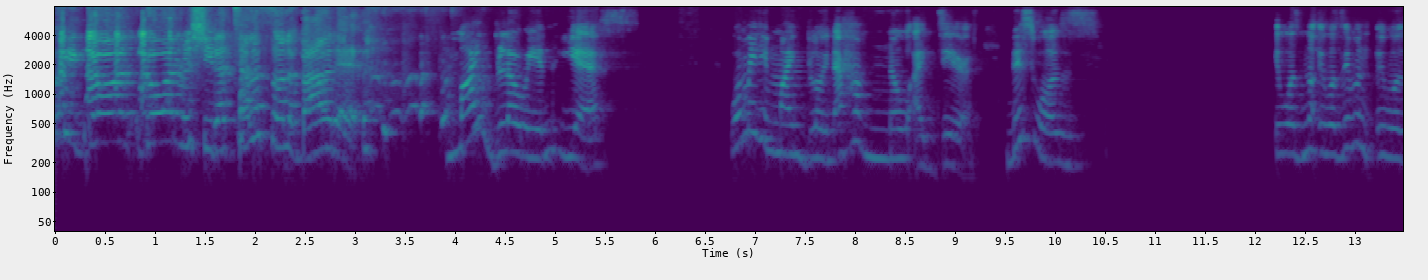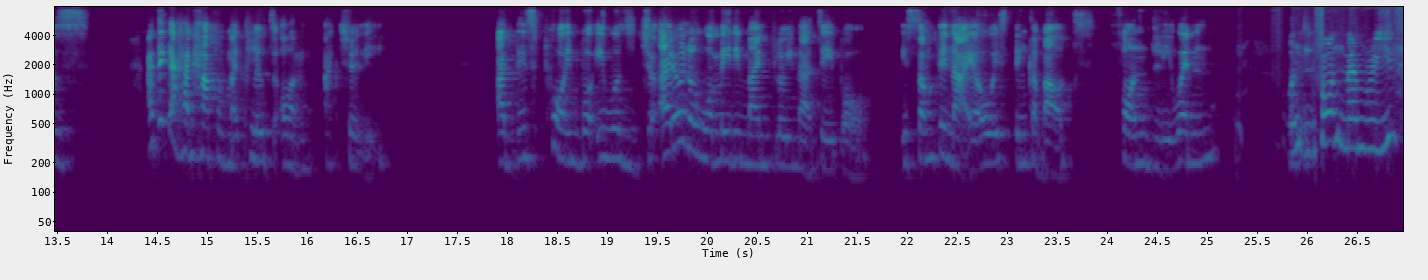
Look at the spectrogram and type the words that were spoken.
Okay, go on, go on, Rasheeda. Tell us all about it mind blowing, yes. What made it mind blowing? I have no idea. This was. It was not. It was even. It was. I think I had half of my clothes on actually. At this point, but it was. Ju- I don't know what made it mind blowing that day, but it's something that I always think about fondly when. Fond, fond memories.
